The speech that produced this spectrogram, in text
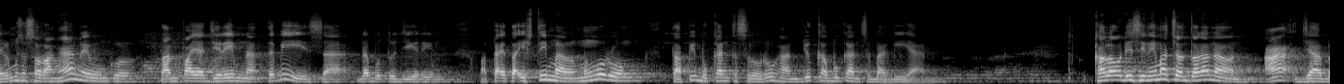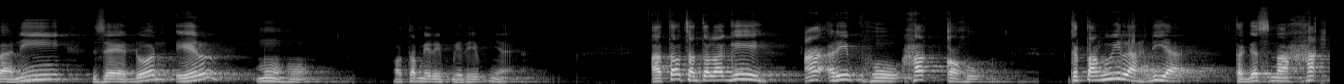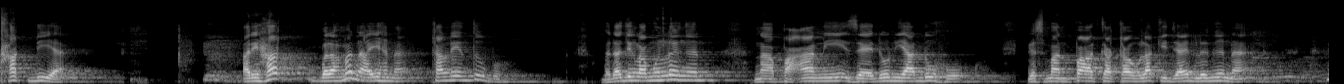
ilmu sesorangan ya wungkul. Tanpa ya jirimna teu bisa. Da butuh jirim. Maka eta istimal mengurung tapi bukan keseluruhan juga bukan sebagian kalau di sini mah contohnya naon? Ajabani zaidun ilmuhu. Atau mirip-miripnya. Atau contoh lagi a'rifhu haqqahu. Ketahuilah dia tegasna hak-hak dia. Ari hak belah mana ayahna? Lain tubuh. Beda jeung lamun leungeun. Napaani zaidun yaduhu? Geus manfaat ka kaula ki zaid leungeunna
